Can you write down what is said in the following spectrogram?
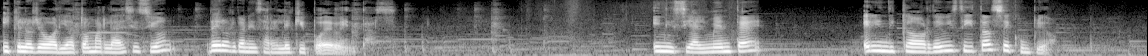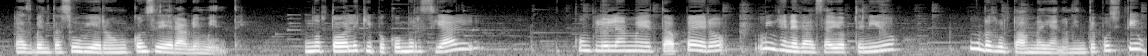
y que lo llevaría a tomar la decisión de reorganizar el equipo de ventas. Inicialmente, el indicador de visitas se cumplió. Las ventas subieron considerablemente. No todo el equipo comercial cumplió la meta, pero en general se había obtenido un resultado medianamente positivo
